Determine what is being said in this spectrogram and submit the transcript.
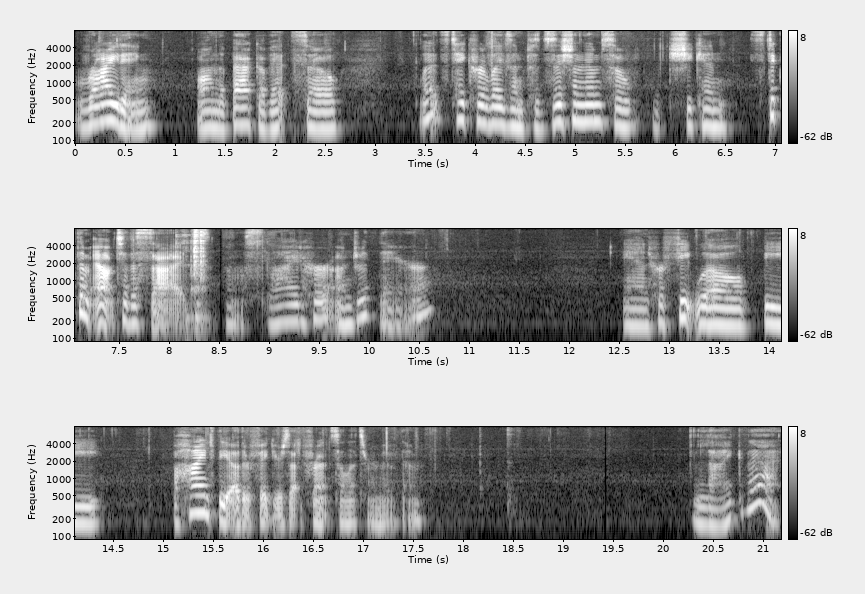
riding on the back of it, so let's take her legs and position them so she can stick them out to the sides. I'll slide her under there. And her feet will be behind the other figures up front, so let's remove them. Like that.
